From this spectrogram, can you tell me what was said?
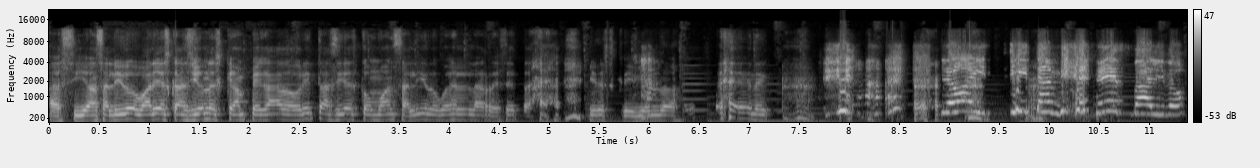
así han salido varias canciones que han pegado ahorita, así es como han salido, a la receta, ir escribiendo. no, y, y también es válido,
